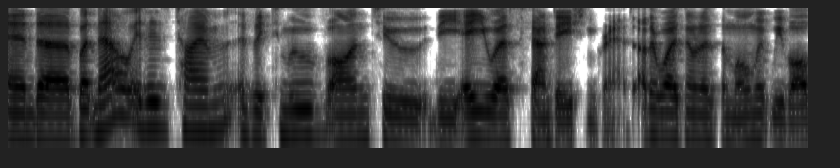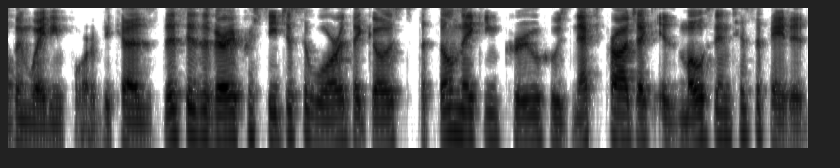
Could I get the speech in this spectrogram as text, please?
and uh, but now it is time as like to move on to the AUS Foundation Grant, otherwise known as the moment we've all been waiting for, because this is a very prestigious award that goes to the filmmaking crew whose next project is most anticipated,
